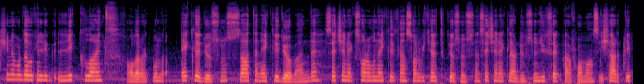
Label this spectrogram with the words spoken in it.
Şimdi burada bakın League Client olarak bunu ekle diyorsunuz. Zaten ekli diyor bende. Seçenek sonra bunu ekledikten sonra bir kere tıklıyorsunuz üstüne. Seçenekler diyorsunuz. Yüksek performansı işaretleyip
